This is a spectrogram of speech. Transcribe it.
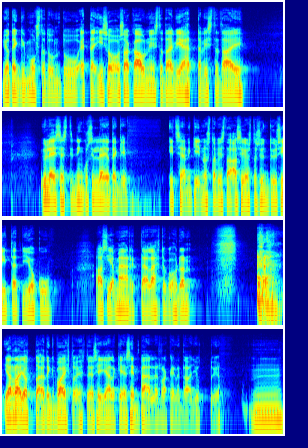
jotenkin musta tuntuu, että iso osa kauniista tai viehättävistä tai yleisesti niin kuin jotenkin itseäni kiinnostavista asioista syntyy siitä, että joku asia määrittää lähtökohdan ja rajoittaa jotenkin vaihtoehtoja sen jälkeen sen päälle rakennetaan juttuja. Mm.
